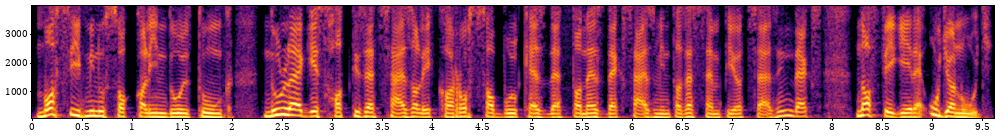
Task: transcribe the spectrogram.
Masszív mínuszokkal indultunk, 0,6%-kal rosszabbul kezdett a Nasdaq 100, mint az S&P 500 index. Nap végére ugyanúgy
